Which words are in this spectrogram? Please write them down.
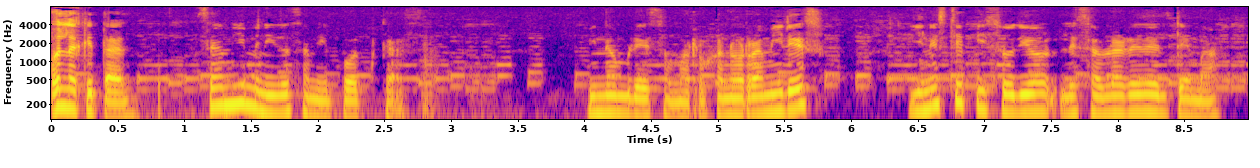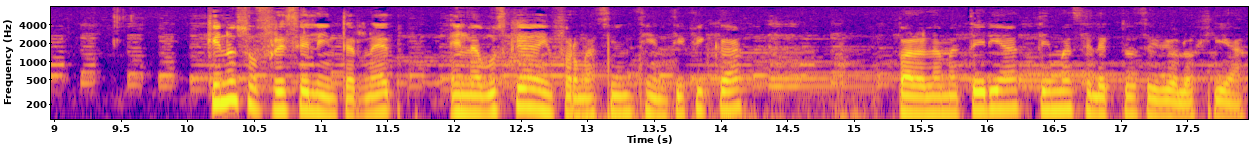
Hola, ¿qué tal? Sean bienvenidos a mi podcast. Mi nombre es Omar Rojano Ramírez y en este episodio les hablaré del tema ¿Qué nos ofrece el Internet en la búsqueda de información científica para la materia temas selectos de biología?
